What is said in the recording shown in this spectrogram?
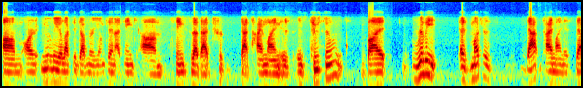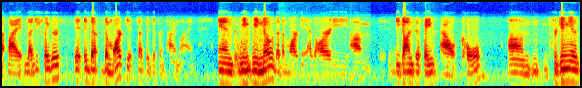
Um, our newly elected Governor Youngkin, I think, um, thinks that that tr- that timeline is is too soon. But really, as much as that timeline is set by legislators. It, it, the, the market sets a different timeline. And we, we know that the market has already um, begun to phase out coal. Um, Virginia's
